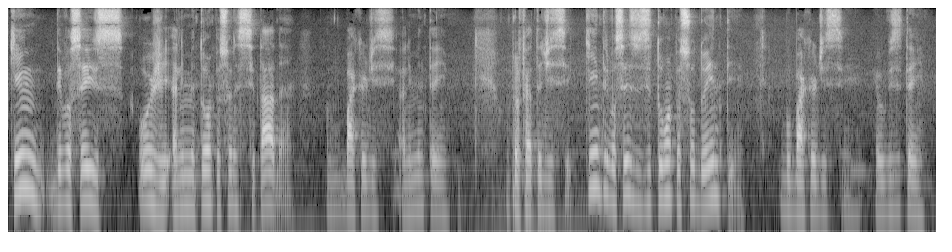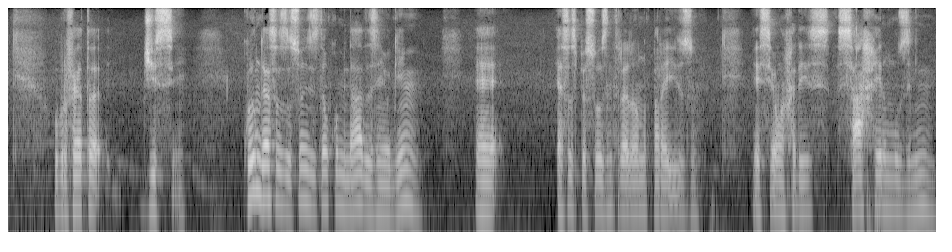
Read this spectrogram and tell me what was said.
Quem de vocês hoje alimentou uma pessoa necessitada? Abu Bakr disse: Alimentei. O profeta disse: Quem entre vocês visitou uma pessoa doente? Abu Bakr disse: Eu visitei. O profeta disse: Quando essas ações estão combinadas em alguém, é, essas pessoas entrarão no paraíso. Esse é um hadith Sahir Muslim,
